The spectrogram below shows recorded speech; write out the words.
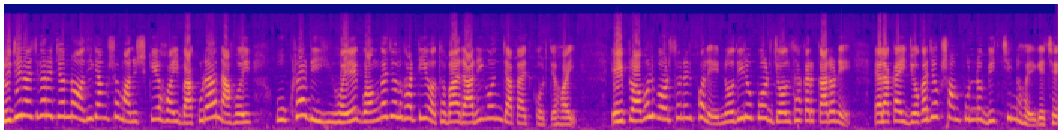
রুজি রোজগারের জন্য অধিকাংশ মানুষকে হয় বাঁকুড়া, না হয় উখড়াডিহি হয়ে গঙ্গাজল ঘাটি অথবা রানীগঞ্জ যাতায়াত করতে হয়। এই প্রবল বর্ষণের ফলে নদীর উপর জল থাকার কারণে এলাকায় যোগাযোগ সম্পূর্ণ বিচ্ছিন্ন হয়ে গেছে।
